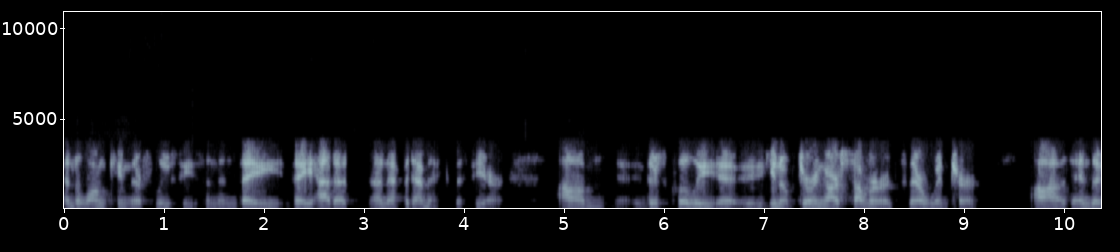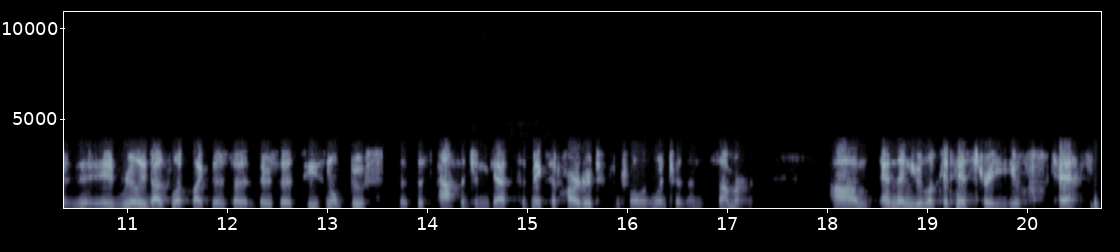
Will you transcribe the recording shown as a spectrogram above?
and along came their flu season, and they they had a, an epidemic this year. Um, there's clearly, uh, you know, during our summer, it's their winter. Uh, and the, it really does look like there's a there's a seasonal boost that this pathogen gets. It makes it harder to control in winter than summer. Um, and then you look at history. You look at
